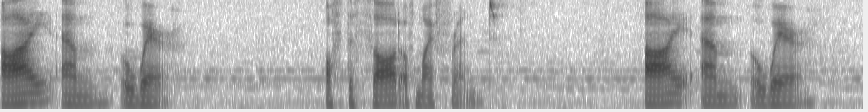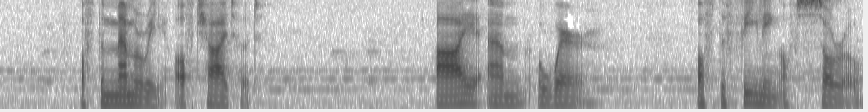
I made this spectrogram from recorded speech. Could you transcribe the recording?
I am aware of the thought of my friend. I am aware of the memory of childhood. I am aware of the feeling of sorrow,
